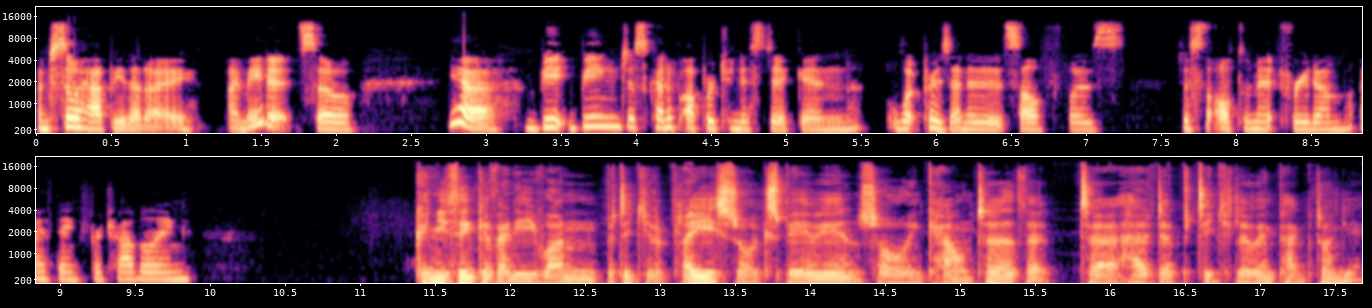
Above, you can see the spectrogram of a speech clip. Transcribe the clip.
I'm so happy that I I made it. So, yeah, be, being just kind of opportunistic and what presented itself was just the ultimate freedom, I think, for traveling. Can you think of any one particular place or experience or encounter that uh, had a particular impact on you?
